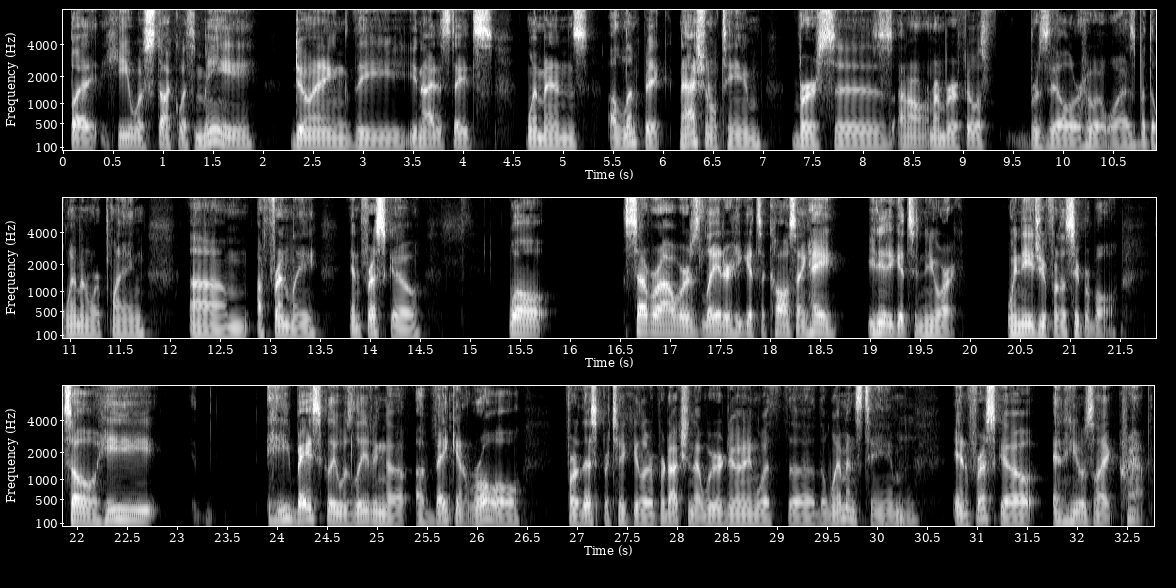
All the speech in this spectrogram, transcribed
but he was stuck with me doing the United States women's Olympic national team versus I don't remember if it was Brazil or who it was, but the women were playing um, a friendly in Frisco. Well, several hours later, he gets a call saying, "Hey, you need to get to New York. We need you for the Super Bowl." So he he basically was leaving a, a vacant role for this particular production that we were doing with the the women's team in Frisco, and he was like, "Crap,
